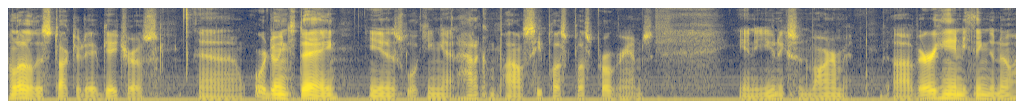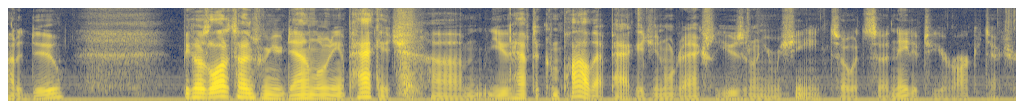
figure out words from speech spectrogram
Hello, this is Dr. Dave Gaitros. Uh, what we're doing today is looking at how to compile C++ programs in a Unix environment. A uh, very handy thing to know how to do because a lot of times when you're downloading a package um, you have to compile that package in order to actually use it on your machine so it's uh, native to your architecture.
